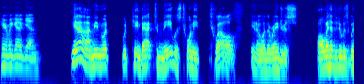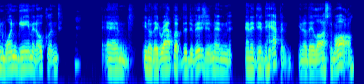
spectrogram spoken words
here we go again"? Yeah, I mean, what what came back to me was 2012. You know, when the Rangers all they had to do was win one game in Oakland, and you know they'd wrap up the division, and and it didn't happen. You know, they lost them all,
